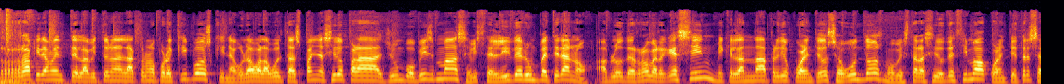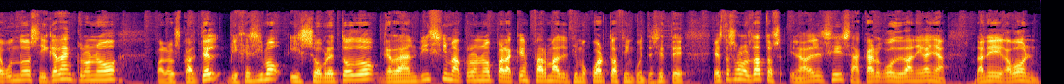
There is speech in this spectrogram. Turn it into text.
Rápidamente la victoria en la crono por equipos que inauguraba la Vuelta a España ha sido para Jumbo Visma. Se viste el líder, un veterano. Hablo de Robert Gessing. Mikel Landa ha perdido 42 segundos. Movistar ha sido décimo a 43 segundos. Y gran crono para Euskaltel, vigésimo. Y sobre todo, grandísima crono para Ken Pharma, decimocuarto a 57. Estos son los datos en análisis a cargo de Dani Gaña. Dani Gabón.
